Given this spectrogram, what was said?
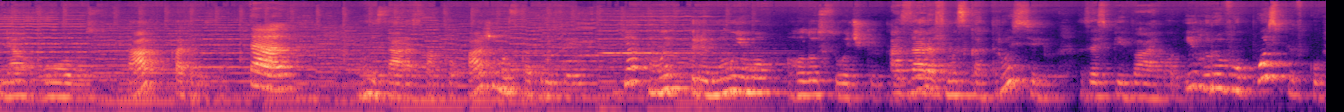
для голосу. Так, Катруся? Так, Ми зараз вам покажемо з Катрусею, тренуємо голосочки. А зараз ми з Катрусею заспіваємо ігрову поспівку,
